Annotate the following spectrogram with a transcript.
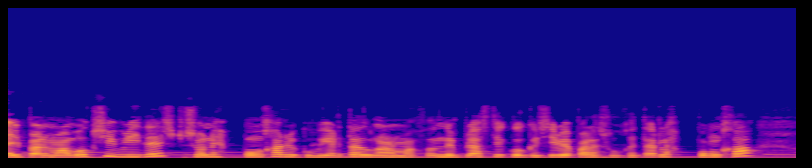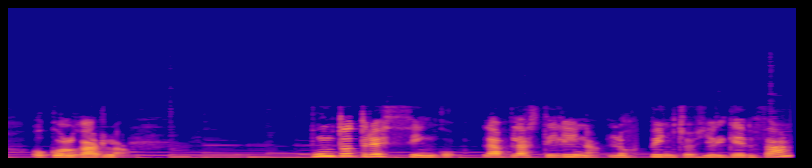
El Palmabox y brides son esponjas recubiertas de un armazón de plástico que sirve para sujetar la esponja o colgarla. Punto 3.5. La plastilina, los pinchos y el quenzán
